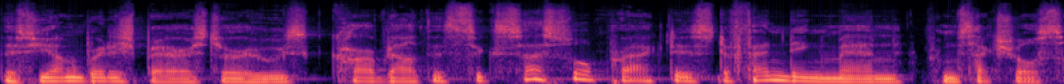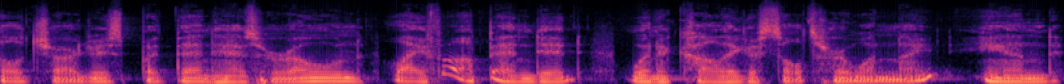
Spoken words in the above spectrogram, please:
this young British barrister who's carved out this successful practice defending men from sexual assault charges, but then has her own life upended when a colleague assaults her one night. And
